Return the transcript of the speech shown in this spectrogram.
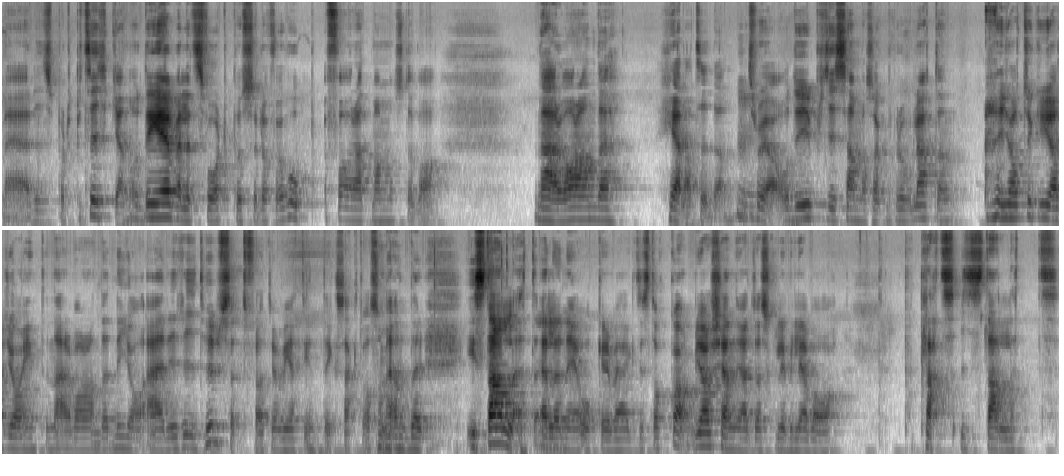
med ridsportbutiken. Och det är väl ett svårt pussel att få ihop för att man måste vara närvarande hela tiden, tror jag. Och det är ju precis samma sak med provlöten. Jag tycker ju att jag är inte är närvarande när jag är i ridhuset för att jag vet inte exakt vad som händer i stallet eller när jag åker iväg till Stockholm. Jag känner ju att jag skulle vilja vara på plats i stallet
